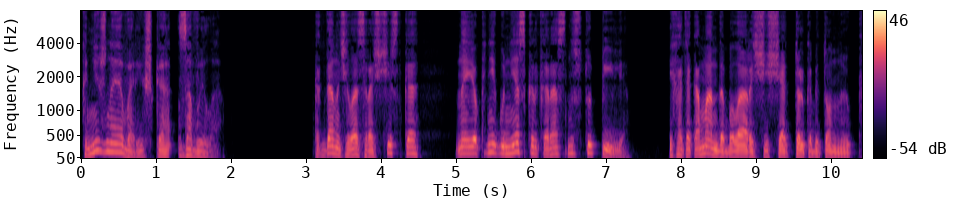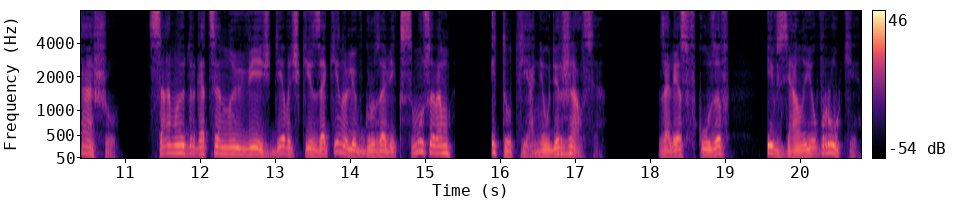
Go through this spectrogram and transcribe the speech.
Книжная воришка завыла. Когда началась расчистка, на ее книгу несколько раз наступили. И хотя команда была расчищать только бетонную кашу, самую драгоценную вещь девочки закинули в грузовик с мусором, и тут я не удержался. Залез в кузов и взял ее в руки,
